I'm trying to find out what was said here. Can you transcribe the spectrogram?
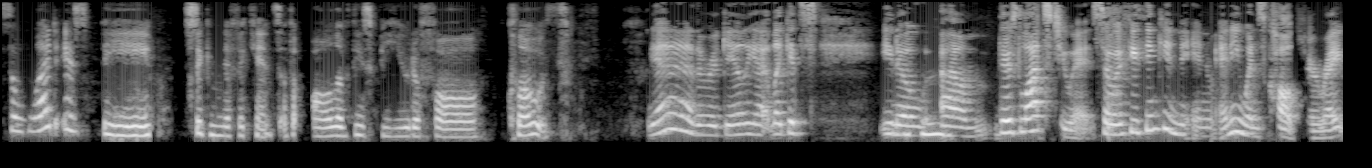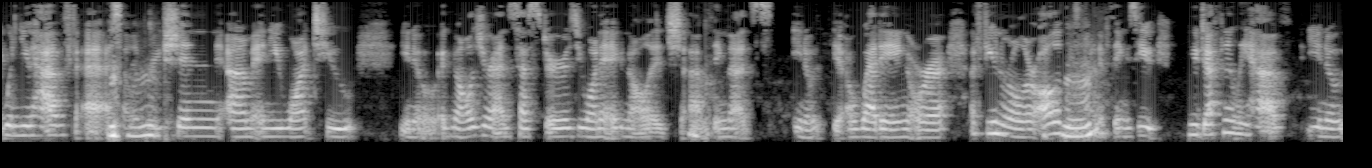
So what is the significance of all of these beautiful clothes? Yeah, the regalia, like it's, you know mm-hmm. um, there's lots to it so if you think in, in anyone's culture right when you have a, a mm-hmm. celebration um, and you want to you know acknowledge your ancestors you want to acknowledge um, something that's you know a wedding or a, a funeral or all of these mm-hmm. kind of things you you definitely have you know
